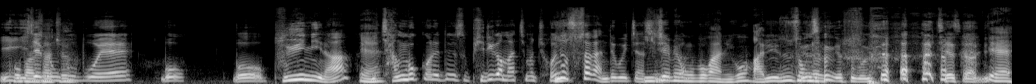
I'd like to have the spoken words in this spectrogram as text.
이 이재명 후보의 뭐뭐 부인이나 예. 장모권에 대해서 비리가 맞지만 전혀 이, 수사가 안 되고 있지 않습니까? 이재명 후보가 아니고 아, 윤석열, 윤석열 후보입니다. 죄송합니다. 예.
